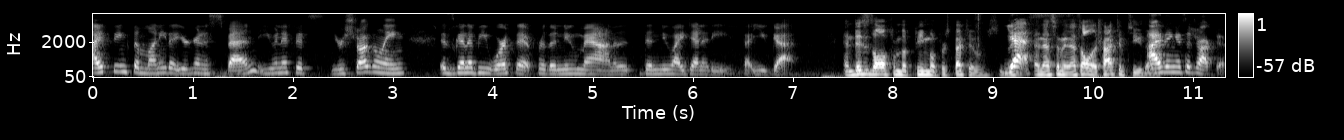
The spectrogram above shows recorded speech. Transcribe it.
I think the money that you're gonna spend, even if it's you're struggling, is gonna be worth it for the new man, the new identity that you get. And this is all from the female perspective. Yes. And that's something that's all attractive to you. Then. I think it's attractive.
